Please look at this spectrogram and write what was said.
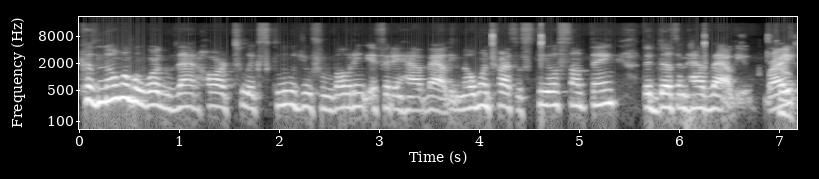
because no one will work that hard to exclude you from voting if it didn't have value. No one tries to steal something that doesn't have value, right?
